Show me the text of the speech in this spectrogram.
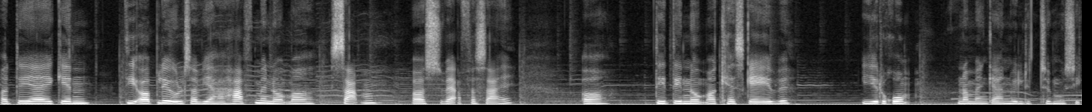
Og det er igen de oplevelser, vi har haft med nummeret sammen, også hver for sig. Og det, det nummer kan skabe i et rum, når man gerne vil lytte til musik.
